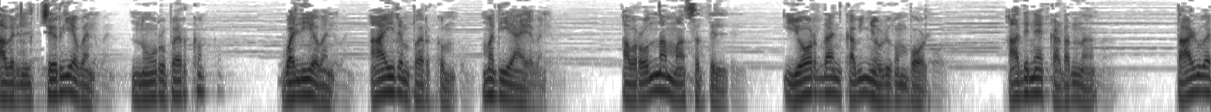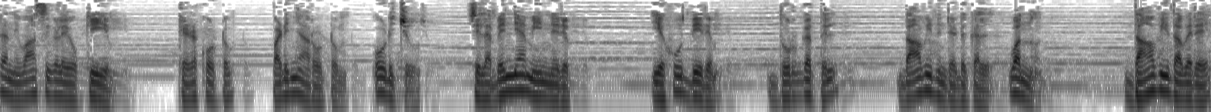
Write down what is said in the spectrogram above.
അവരിൽ ചെറിയവൻ നൂറുപേർക്കും വലിയവൻ ആയിരം പേർക്കും മതിയായവൻ. അവർ ഒന്നാം മാസത്തിൽ യോർദാൻ കവിഞ്ഞൊഴുകുമ്പോൾ അതിനെ കടന്ന് താഴ്വര നിവാസികളെയൊക്കെയും കിഴക്കോട്ടും പടിഞ്ഞാറോട്ടും ഓടിച്ചു. ചില ബെന്യാമീന്യരും യഹൂദ്യരും ദുർഗത്തിൽ ദാവീദിന്റെ അടുക്കൽ വന്നു. ദാവീദ് അവരെ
